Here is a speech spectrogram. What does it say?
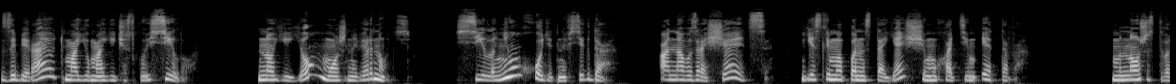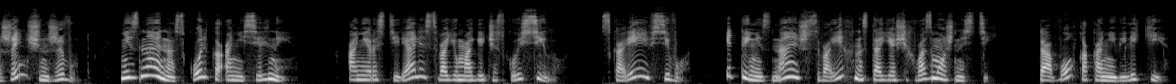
забирают мою магическую силу. Но ее можно вернуть. Сила не уходит навсегда. Она возвращается, если мы по-настоящему хотим этого. Множество женщин живут, не зная, насколько они сильны. Они растеряли свою магическую силу. Скорее всего, и ты не знаешь своих настоящих возможностей, того, как они велики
